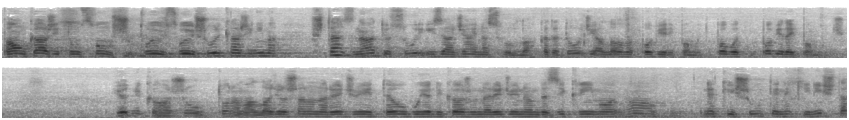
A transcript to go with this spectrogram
Pa on kaže tom svom šu, tvoju svojoj šuri, kaže njima, šta znate o suri Izađaj Nasrullah, kada dođe Allahova pobjeda i pomoć, pobjeda i pomoć. Jedni kažu, to nam Allah Đelšanu naređuje teubu, jedni kažu, naređuje nam da zikrimo, ha, neki šute, neki ništa.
